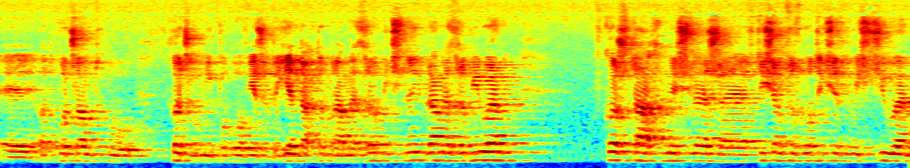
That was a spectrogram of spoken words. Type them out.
y, od początku chodził mi po głowie, żeby jednak tą bramę zrobić. No i bramę zrobiłem. W kosztach myślę, że w 1000 zł się zmieściłem.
